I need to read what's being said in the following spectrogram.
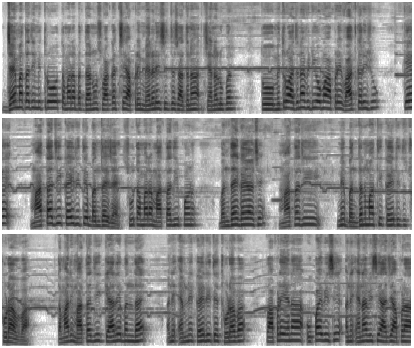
જય માતાજી મિત્રો, તમારા બધાનું સ્વાગત છે આપણી મેલડી સિદ્ધ સાધના ચેનલ ઉપર. તો મિત્રો, આજના વિડીયોમાં આપણે વાત કરીશું કે માતાજી કઈ રીતે બંધાઈ જાય? શું તમારા માતાજી પણ બંધાઈ ગયા છે? માતાજીને બંધનમાંથી કઈ રીતે છોડાવવા? તમારી માતાજી ક્યારે બંધાય અને એમને કઈ રીતે છોડાવવા? તો આપણે એના ઉપાય વિશે અને એના વિશે આજે આપણા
